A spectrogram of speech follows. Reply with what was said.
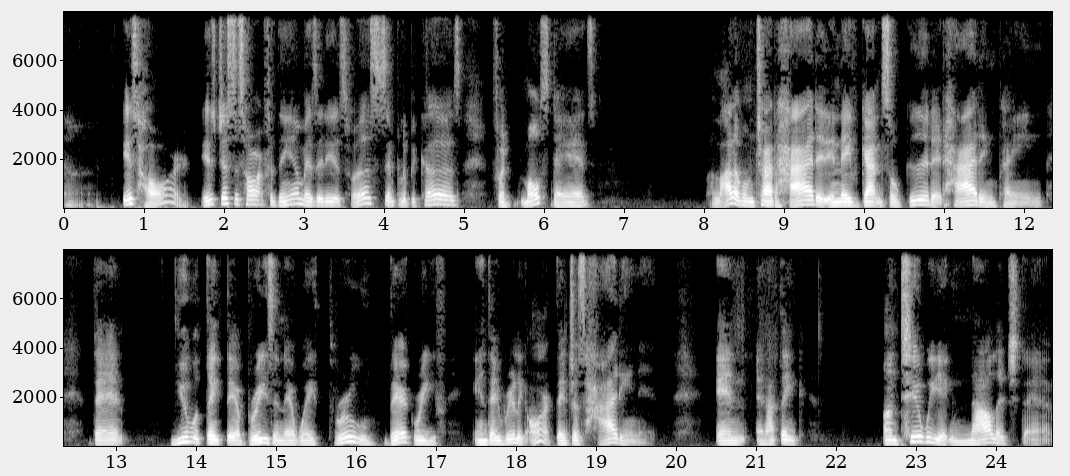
Uh, it's hard. It's just as hard for them as it is for us, simply because for most dads, a lot of them try to hide it and they've gotten so good at hiding pain that you would think they're breezing their way through their grief and they really aren't. They're just hiding it. And and I think until we acknowledge that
